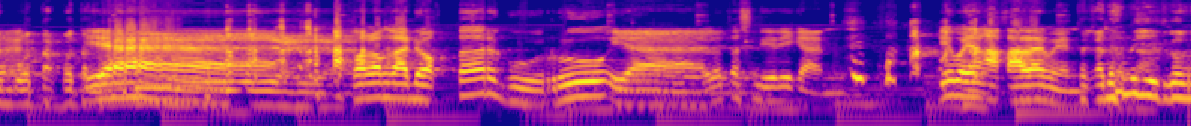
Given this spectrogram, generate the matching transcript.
yang botak-botak Iya. Iya iya. Kalau nggak dokter guru ya Iya, lu tau iya. sendiri kan. Dia banyak akalnya men. Kadang dia tukang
